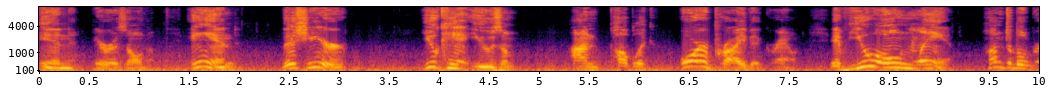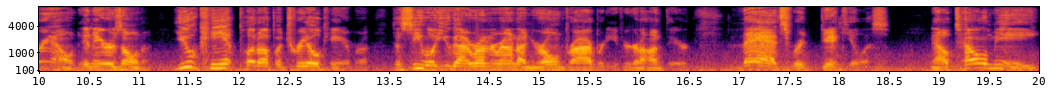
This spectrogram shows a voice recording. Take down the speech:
in Arizona. And this year, you can't use them on public or private ground. If you own land, huntable ground in Arizona, you can't put up a trail camera to see what you got running around on your own property if you're going to hunt there. That's ridiculous. Now tell me,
